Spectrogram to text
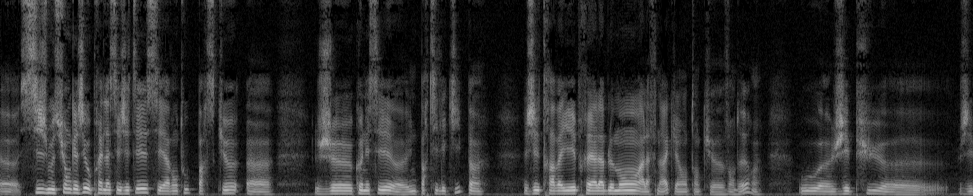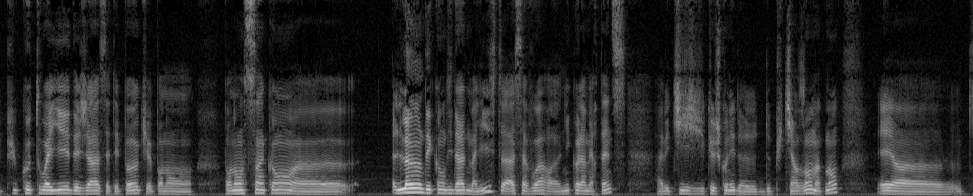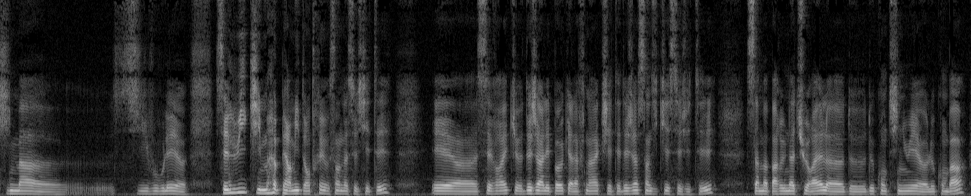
Euh, si je me suis engagé auprès de la CGT, c'est avant tout parce que euh, je connaissais euh, une partie de l'équipe. J'ai travaillé préalablement à la FNAC en tant que vendeur, où j'ai pu, pu côtoyer déjà à cette époque, pendant, pendant 5 ans, l'un des candidats de ma liste, à savoir Nicolas Mertens, avec qui que je connais depuis 15 ans maintenant, et euh, qui m'a, euh, si vous voulez, euh, c'est lui qui m'a permis d'entrer au sein de la société. Et c'est vrai que déjà à l'époque, à la FNAC, j'étais déjà syndiqué CGT. Ça m'a paru naturel de, de, continuer le combat.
